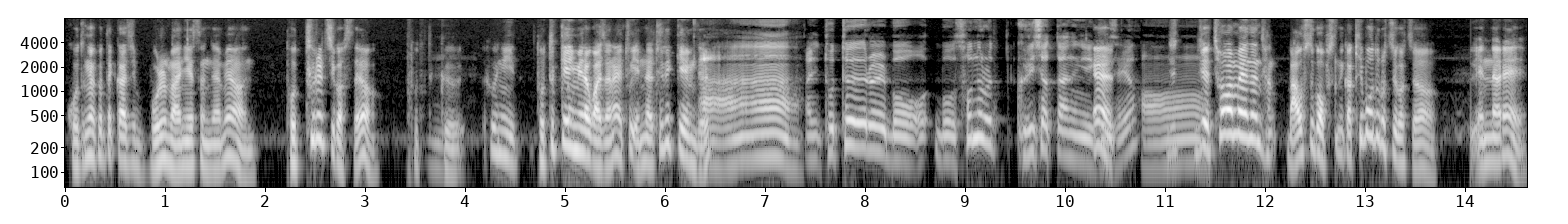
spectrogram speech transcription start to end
고등학교 때까지 뭘 많이 했었냐면 도트를 찍었어요. 도트, 그 흔히 도트 게임이라고 하잖아요. 투- 옛날 2D 게임들. 아, 아니 도트를 뭐뭐 손으로 그리셨다는 얘기세요? 어. 이제, 이제 처음에는 장- 마우스가 없으니까 키보드로 찍었죠. 옛날에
